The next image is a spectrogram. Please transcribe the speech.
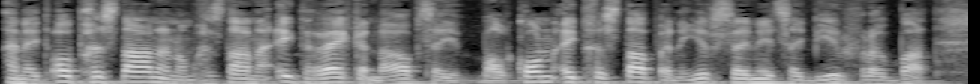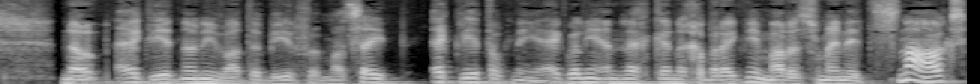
en hy het opgestaan en hom gestaan en uitrek en daar op sy balkon uitgestap en hier sy net sy buurvrou bad. Nou, ek weet nou nie wat 'n buurvrou, maar sy ek weet ook nie. Ek wil nie inlegkunde gebruik nie, maar dit is vir my net snaaks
